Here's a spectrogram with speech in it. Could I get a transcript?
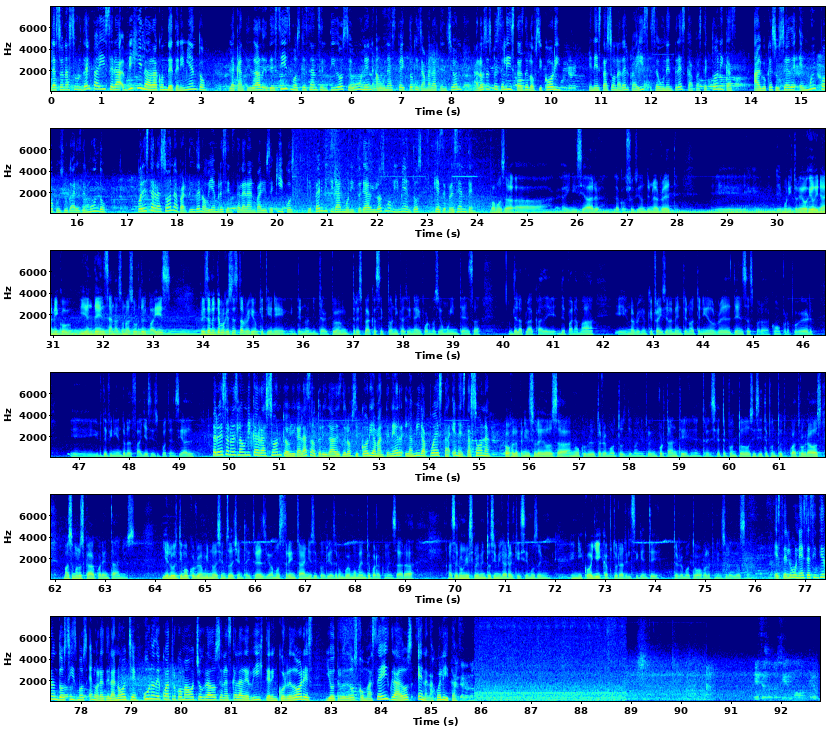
La zona sur del país será vigilada con detenimiento. La cantidad de sismos que se han sentido se unen a un aspecto que llama la atención a los especialistas del OFSICORI. En esta zona del país se unen tres capas tectónicas, algo que sucede en muy pocos lugares del mundo. Por esta razón, a partir de noviembre se instalarán varios equipos que permitirán monitorear los movimientos que se presenten. Vamos a, iniciar la construcción de una red eh, de monitoreo geodinámico bien densa en la zona sur del país, precisamente porque es esta región que tiene, donde interactúan tres placas tectónicas y una información muy intensa de la placa de, Panamá, eh, una región que tradicionalmente no ha tenido redes densas para, como para poder eh, ir definiendo las fallas y su potencial. Pero esa no es la única razón que obliga a las autoridades del Opsicori a mantener la mira puesta en esta zona. Bajo la península de Dosa han ocurrido terremotos de magnitud importante, entre 7.2 y 7.4 grados, más o menos cada 40 años. Y el último ocurrió en 1983, llevamos 30 años y podría ser un buen momento para comenzar a hacer un experimento similar al que hicimos en, en Nicoya y capturar el siguiente terremoto bajo la península de Osa. Este lunes se sintieron dos sismos en horas de la noche, uno de 4,8 grados en la escala de Richter en Corredores y otro de 2,6 grados en Alajuelita. Este es otro sismo, creo.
